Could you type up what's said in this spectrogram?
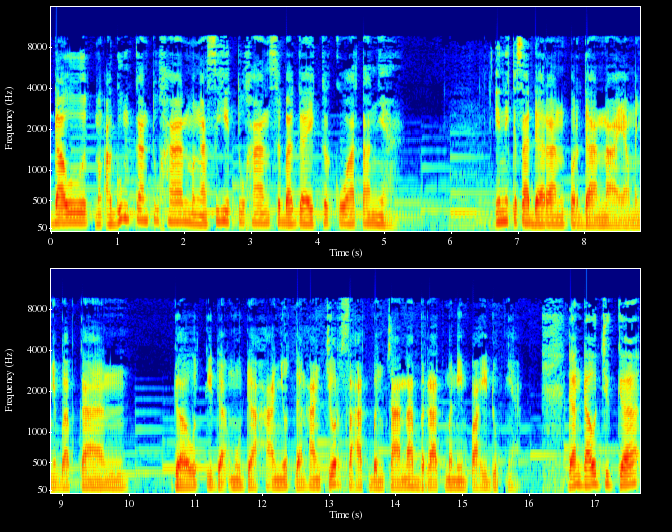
Daud mengagungkan Tuhan, mengasihi Tuhan sebagai kekuatannya. Ini kesadaran perdana yang menyebabkan Daud tidak mudah hanyut dan hancur saat bencana berat menimpa hidupnya. Dan Daud juga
